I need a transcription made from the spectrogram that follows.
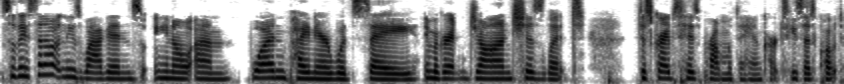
So they set out in these wagons, you know, um, one pioneer would say, immigrant John Chislett describes his problem with the handcarts. He says, quote,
